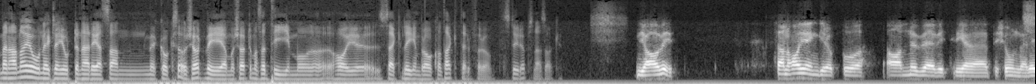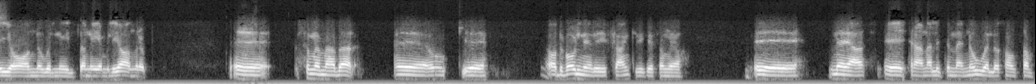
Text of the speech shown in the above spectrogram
men han har ju onekligen gjort den här resan mycket också och kört VM och kört en massa team och har ju säkerligen bra kontakter för att styra upp sådana saker. Ja, visst. Så han har ju en grupp på, ja nu är vi tre personer. Det är jag, Noel Nilsson och Emil Jönrup. Eh, som är med där. Eh, och eh, ja, det var väl nere i Frankrike som jag, eh, när jag eh, tränade lite med Noel och sånt som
